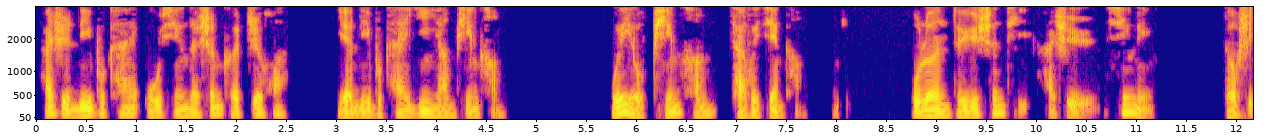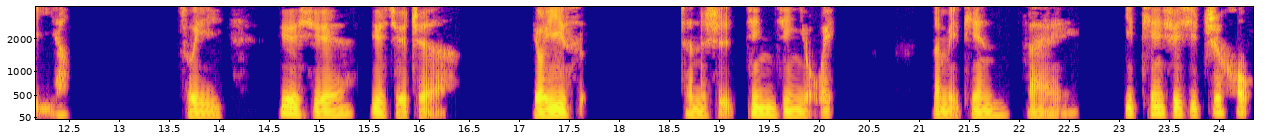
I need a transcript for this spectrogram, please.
还是离不开五行的生克制化，也离不开阴阳平衡。唯有平衡才会健康，无论对于身体还是心灵，都是一样。所以越学越觉着有意思，真的是津津有味。那每天在一天学习之后，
